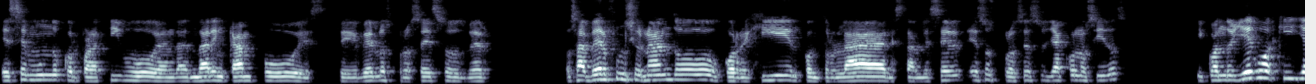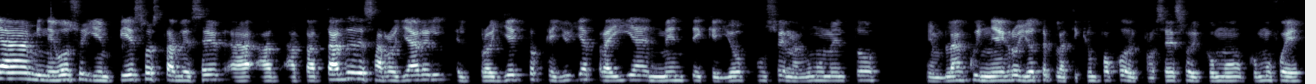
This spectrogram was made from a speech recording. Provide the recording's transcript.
ese mundo corporativo, andar en campo, este, ver los procesos, ver, o sea, ver funcionando, corregir, controlar, establecer esos procesos ya conocidos y cuando llego aquí ya a mi negocio y empiezo a establecer, a, tratar de desarrollar el, proyecto que yo ya traía en mente y que yo puse en algún momento en blanco y negro, yo te platiqué un poco del proceso y cómo, cómo fue,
